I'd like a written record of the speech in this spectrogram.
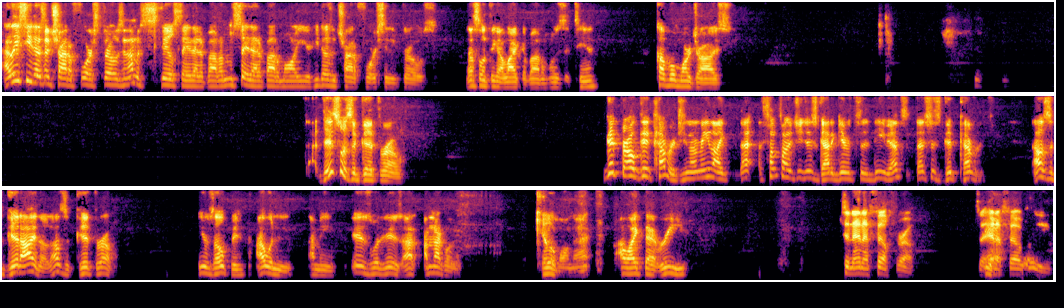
At least he doesn't try to force throws, and I'm gonna still say that about him. I'm gonna say that about him all year. He doesn't try to force any throws. That's one thing I like about him. What is it, ten? Couple more drives. This was a good throw. Good throw, good coverage. You know what I mean? Like that. Sometimes you just got to give it to the DB. That's that's just good coverage. That was a good eye though. That was a good throw. He was open. I wouldn't. I mean, it is what it is. I, I'm not going to kill him on that. I like that read. It's an NFL throw. It's an Yeah. NFL read.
